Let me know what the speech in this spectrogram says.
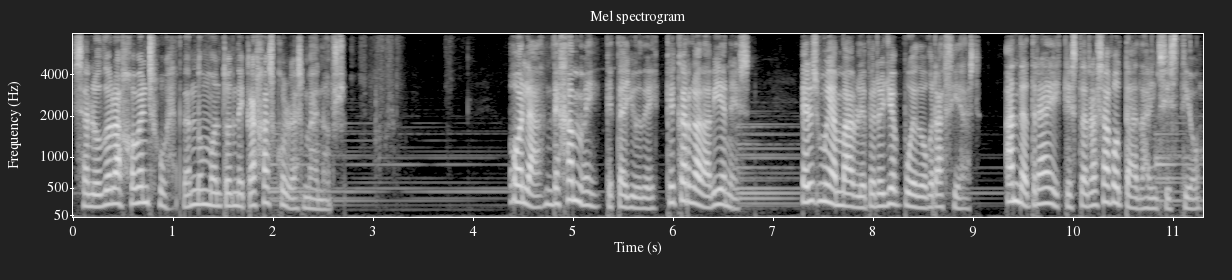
Saludó la joven sujetando un montón de cajas con las manos. Hola, déjame que te ayude. ¿Qué cargada vienes? Eres muy amable, pero yo puedo, gracias. Anda, trae, que estarás agotada, insistió.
